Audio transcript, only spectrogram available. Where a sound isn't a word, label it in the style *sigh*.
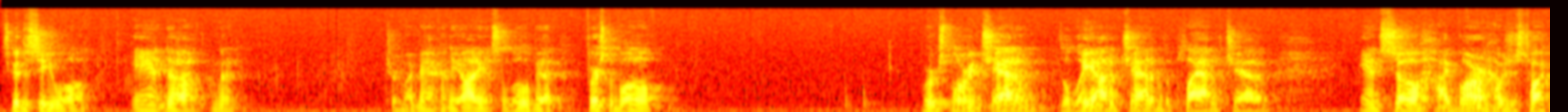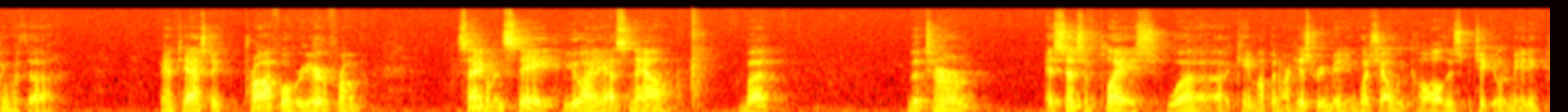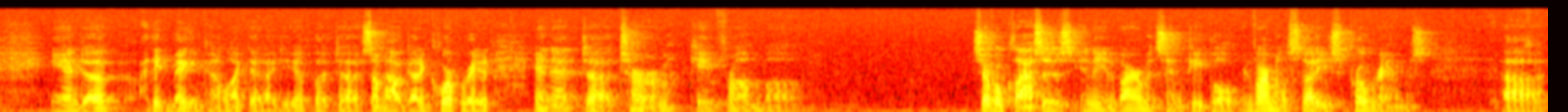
It's good to see you all. And uh, I'm going to turn my back on the audience a little bit. First of all, we're exploring Chatham, the layout of Chatham, the plat of Chatham. And so I borrowed, I was just talking with a fantastic prof over here from Sangamon State, UIS now, but the term a sense of place uh, came up in our history meeting. What shall we call this particular meeting? And uh, I think Megan kind of liked that idea, but uh, somehow it got incorporated. And that uh, term came from uh, several classes in the environments and people, environmental studies programs. Uh,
